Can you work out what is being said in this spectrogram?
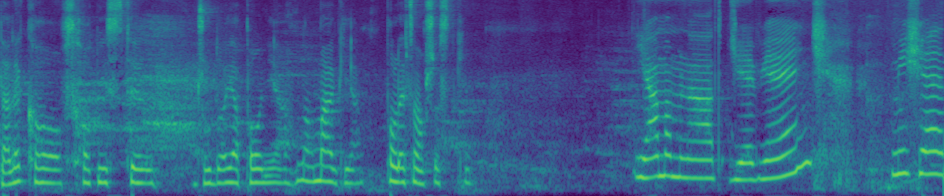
daleko wschodni styl judo, Japonia, no magia. Polecam wszystkim. Ja mam lat 9. Mi się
